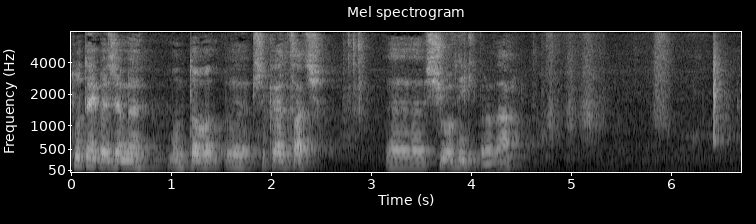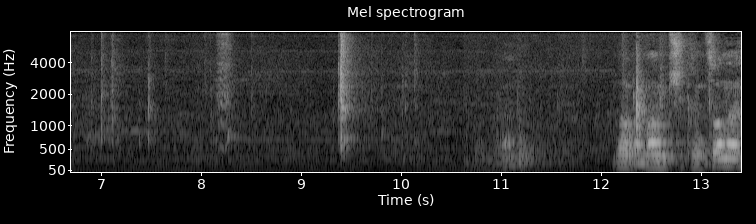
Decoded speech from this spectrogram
Tutaj będziemy montować, przykręcać e, siłowniki, prawda? Mamy przykręcone.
